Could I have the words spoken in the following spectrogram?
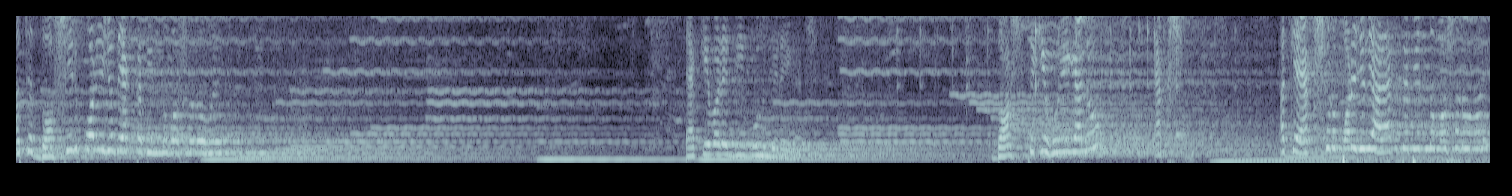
আচ্ছা দশের পরে যদি একটা বিন্দু বসানো হয়? একেবারে দ্বিগুণ বেড়ে গেছে। দশ থেকে হয়ে গেল একশো। আচ্ছা একশোর পরে যদি আর একটা বিন্দু বসানো হয়?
